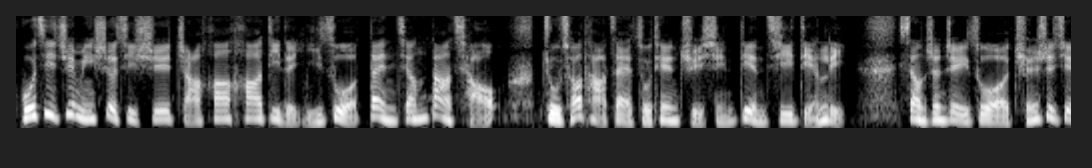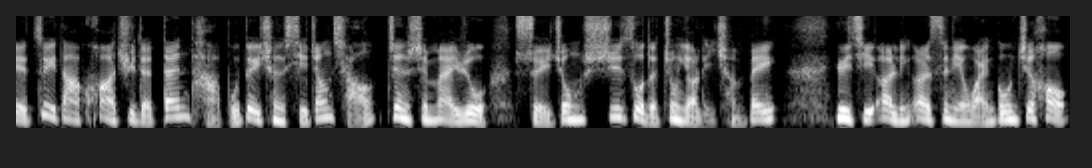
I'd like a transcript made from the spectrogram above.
国际知名设计师扎哈·哈蒂的一座淡江大桥主桥塔在昨天举行奠基典礼，象征这一座全世界最大跨距的单塔不对称斜张桥正式迈入水中诗作的重要里程碑。预计二零二四年完工之后，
